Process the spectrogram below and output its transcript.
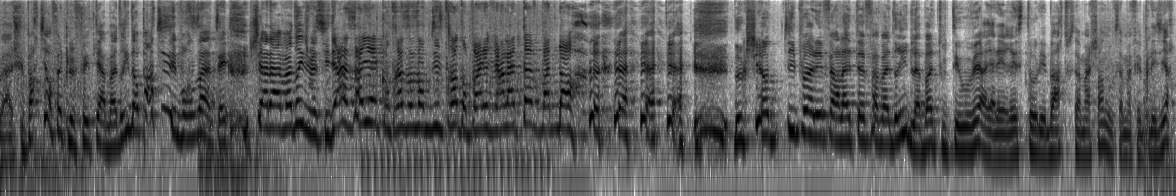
bah, je, suis parti en fait le fêter à Madrid. En partie c'est pour ça, tu sais. Je suis allé à Madrid, je me suis dit, ah ça y est, contre 70 30 on peut aller faire la teuf maintenant. donc je suis un petit peu allé faire la teuf à Madrid. Là-bas tout est ouvert, il y a les restos, les bars, tout ça machin, donc ça m'a fait plaisir.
